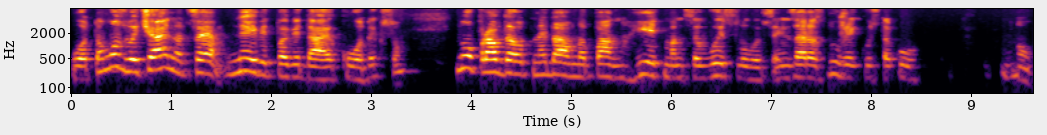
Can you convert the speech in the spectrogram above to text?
От, тому, звичайно, це не відповідає кодексу. Ну, правда, от недавно пан Гетьманцев висловився, він зараз дуже якусь таку, ну,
